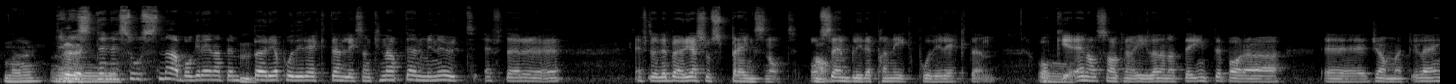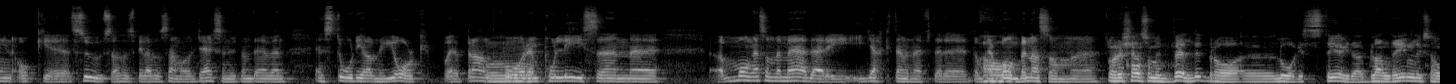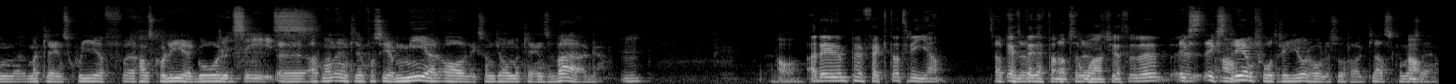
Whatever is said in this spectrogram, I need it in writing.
Nej. Är, den är så snabb och grejen att den Mm. börjar på direkten liksom knappt en minut efter eh, efter det börjar så sprängs något. Och Ja. sen blir det panik på direkten. Och Mm. en av sakerna jag gillar är att det är inte bara eh, John McLean och eh, Sus, alltså spelad av Samuel Jackson, utan det är även en stor del av New York. Eh, Brandkåren, Mm. polisen, eh, många som är med där i, jakten efter eh, de här Ja. bomberna som... Eh, Och det känns som ett väldigt bra eh, logiskt steg där. Blanda in liksom McLeans chef, eh, hans kollegor. precis. Eh, att man äntligen får se mer av liksom John McClanes värld. Mm. Ja. Det är den perfekta trean. Absolut. Efter ettan och tvåan känns det. det. Ex ja. extremt få treor håller så hög klass kan man Ja. säga.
